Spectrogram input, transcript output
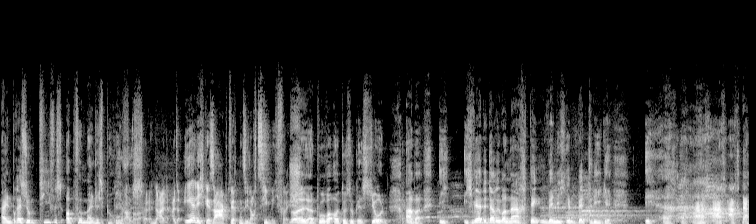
ein präsumptives Opfer meines Berufes? Also, äh, nein, also ehrlich gesagt wirken Sie noch ziemlich frisch. Also, pure Autosuggestion. Aber ich, ich werde darüber nachdenken, wenn ich im Bett liege. Ich, ach, ach, ach, ach, da,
